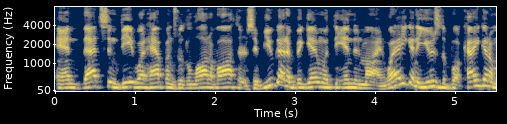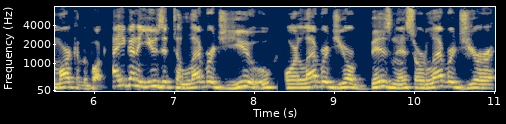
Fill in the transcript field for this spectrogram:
And that's indeed what happens with a lot of authors. If you got to begin with the end in mind, why are you going to use the book? How are you going to market the book? How are you going to use it to leverage you or leverage your business or leverage your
